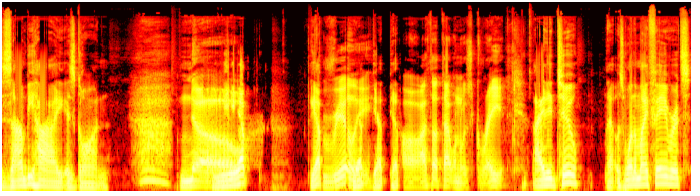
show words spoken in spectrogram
Zombie High is gone. No. Yep. Yep. Really? Yep. Yep. Yep. Oh, I thought that one was great. I did too. That was one of my favorites.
